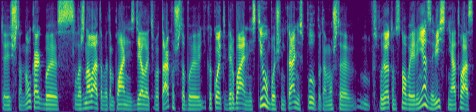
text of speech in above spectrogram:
то есть, что, ну, как бы сложновато в этом плане сделать вот так вот, чтобы какой-то вербальный стимул больше никогда не всплыл, потому что всплывет он снова или нет, зависит не от вас,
